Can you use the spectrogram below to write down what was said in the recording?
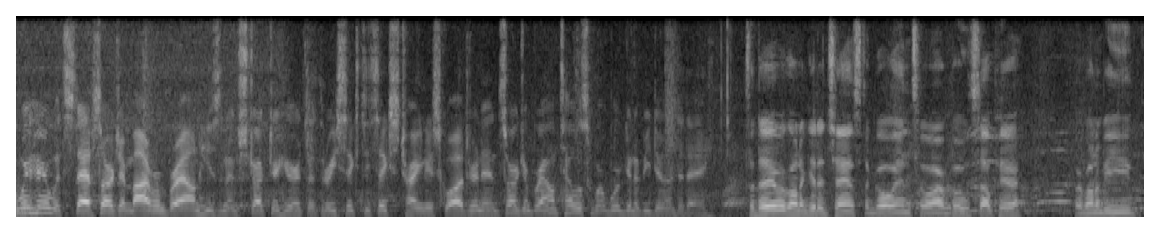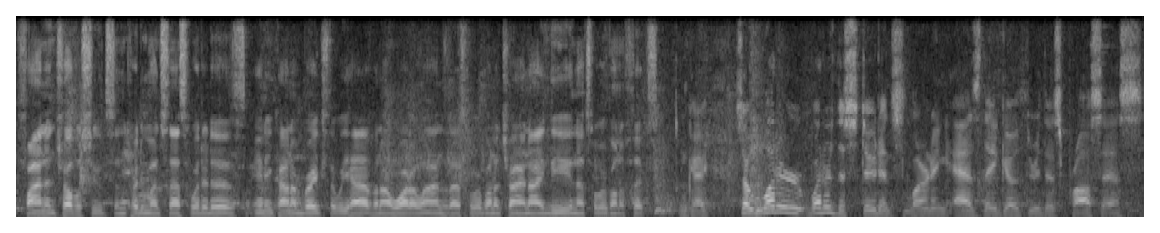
So we're here with Staff Sergeant Myron Brown. He's an instructor here at the 366 Training Squadron. And Sergeant Brown, tell us what we're going to be doing today. Today we're going to get a chance to go into our booths up here. We're going to be finding troubleshoots, and pretty much that's what it is. Any kind of breaks that we have in our water lines, that's what we're going to try and ID, and that's what we're going to fix. Okay. So what are what are the students learning as they go through this process?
